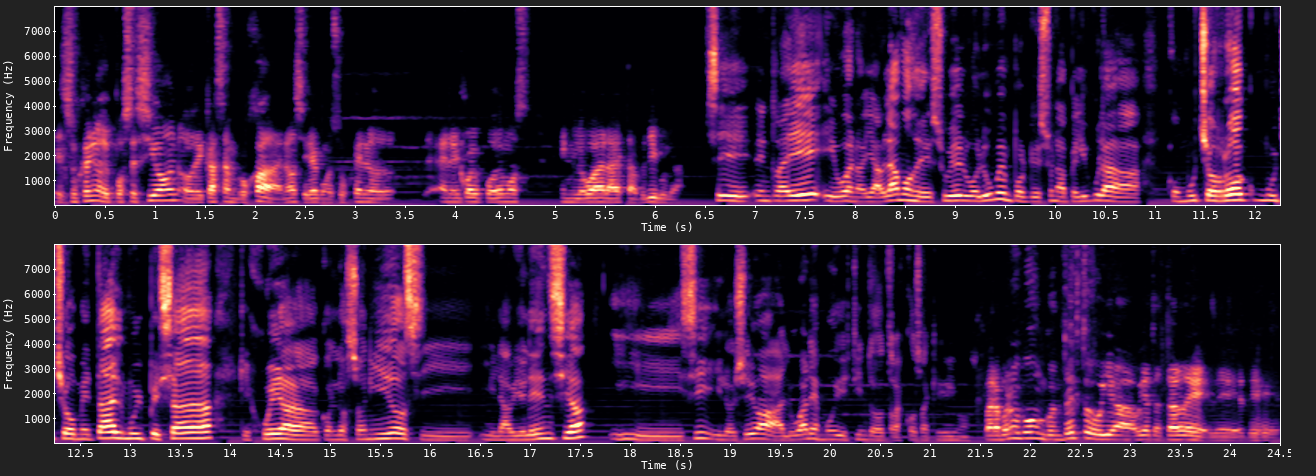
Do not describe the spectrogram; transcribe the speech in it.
el subgénero de posesión o de casa embrujada, ¿no? Sería como el subgénero en el cual podemos englobar a esta película. Sí, entra ahí y bueno, y hablamos de subir el volumen porque es una película con mucho rock, mucho metal, muy pesada, que juega con los sonidos y, la violencia. Y sí, y lo lleva a lugares muy distintos de otras cosas que vimos. Para poner un poco en contexto, voy a, voy a tratar de,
